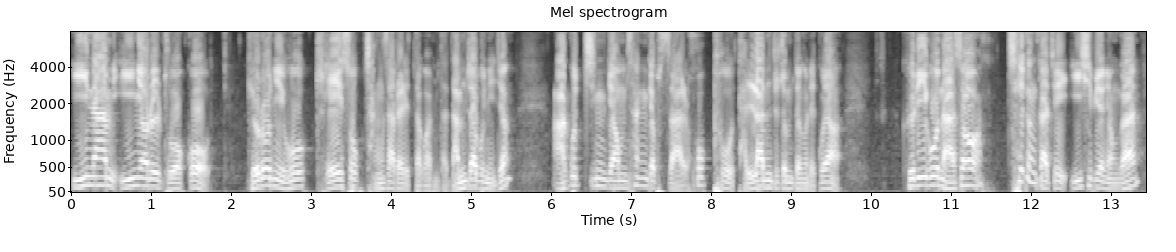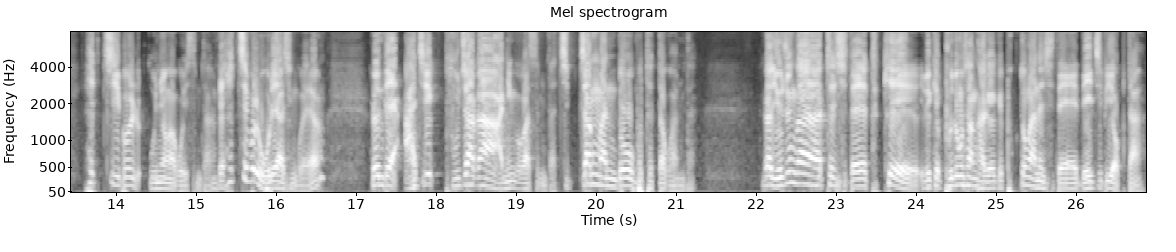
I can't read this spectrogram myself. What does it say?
이남 이녀를 두었고 결혼 이후 계속 장사를 했다고 합니다. 남자분이죠. 아구찜 겸 삼겹살, 호프, 단란주점 등을 했고요. 그리고 나서 최근까지 20여 년간 횟집을 운영하고 있습니다. 그러니까 횟집을 오래 하신 거예요. 그런데 아직 부자가 아닌 것 같습니다. 집장만도 못했다고 합니다. 그러니까 요즘 같은 시대에 특히 이렇게 부동산 가격이 폭등하는 시대에 내 집이 없다.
